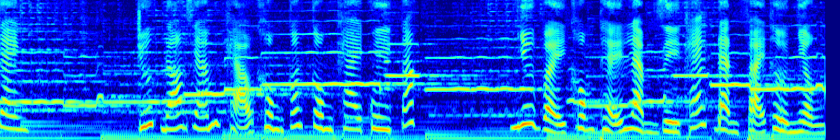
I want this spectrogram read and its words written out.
sang Trước đó giám khảo không có công khai quy tắc. Như vậy không thể làm gì khác đành phải thừa nhận.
